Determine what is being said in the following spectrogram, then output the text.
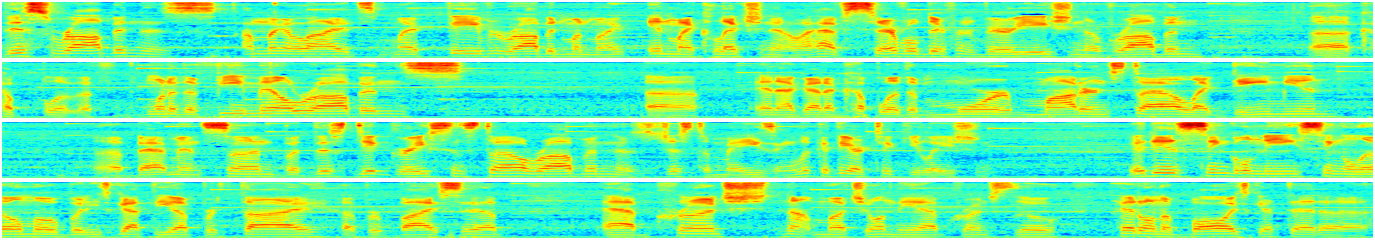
this Robin is, I'm not gonna lie, it's my favorite Robin in my, in my collection now. I have several different variation of Robin. Uh, a couple of, one of the female Robins. Uh, and I got a couple of the more modern style like Damian, uh, Batman's son. But this Dick Grayson style Robin is just amazing. Look at the articulation. It is single knee, single elbow, but he's got the upper thigh, upper bicep, ab crunch. Not much on the ab crunch though. Head on a ball. He's got that uh,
